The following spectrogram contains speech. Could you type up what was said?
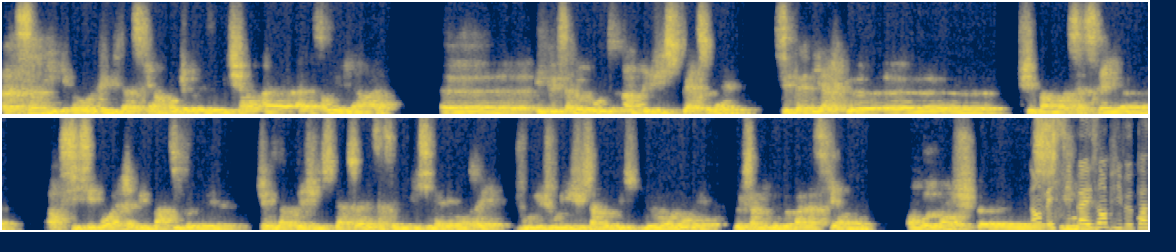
un syndic refuse d'inscrire un projet de résolution à, à l'Assemblée générale euh, et que ça me cause un préjudice personnel, c'est-à-dire que, euh, je sais pas moi, ça serait... euh, alors si c'est pour l'achat d'une partie commune, j'allais dire préjudice personnel, ça serait difficile à démontrer. Je voulais, je voulais juste un peu plus de mon nom, mais le syndic ne peut pas l'inscrire. En revanche, euh, Non, mais si par exemple, il veut pas,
